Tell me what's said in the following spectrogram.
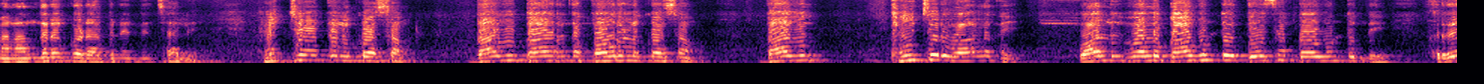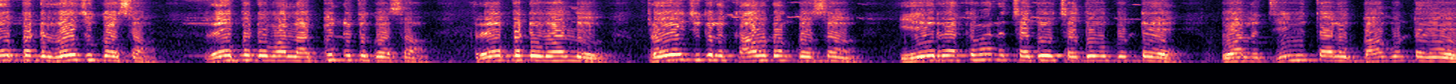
మనందరం కూడా అభినందించాలి. విద్యార్థుల కోసం భావి భారత పౌరుల కోసం భావి ఫ్యూచర్ వాళ్ళది. వాళ్ళు వాళ్ళు బాగుంటే దేశం బాగుంటుంది. రేపటి రోజు కోసం రేపటి వాళ్ళ అభ్యున్నతి కోసం రేపటి వాళ్ళు ప్రయోజకులు కావడం కోసం ఏ రకమైన చదువు చదువుకుంటే వాళ్ళ జీవితాలు బాగుంటాయో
